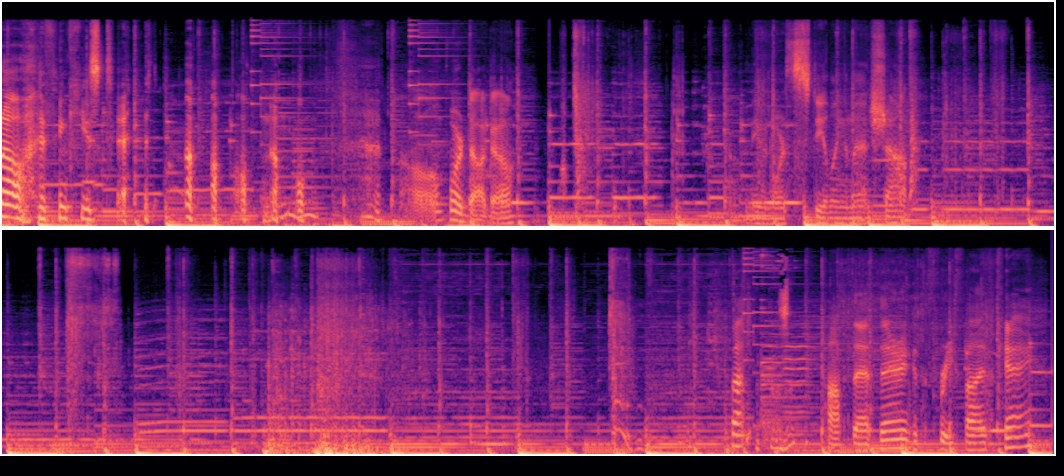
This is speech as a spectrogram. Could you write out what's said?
no, I think he's dead. Oh no. Oh, poor doggo. Not even worth stealing in that shop. But pop that there, get the free 5k.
